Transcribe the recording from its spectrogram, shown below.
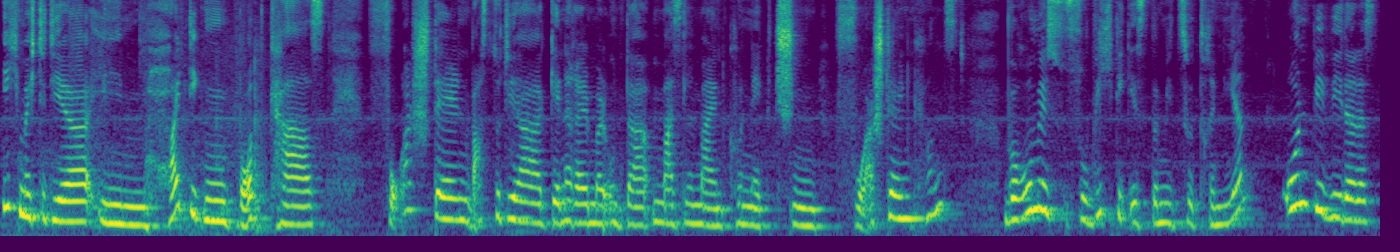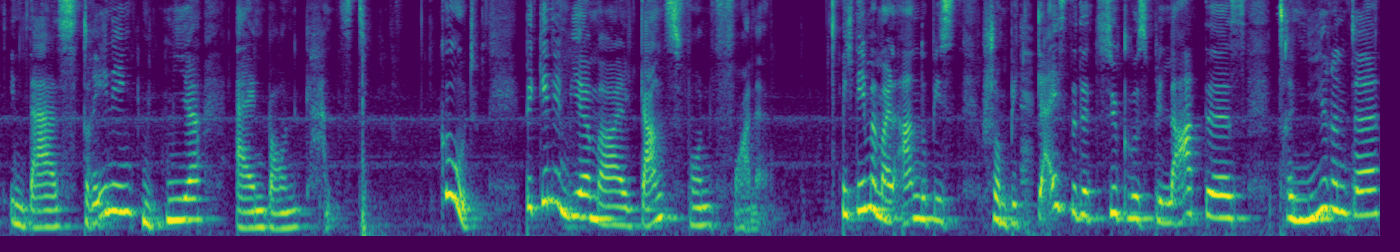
Ich möchte dir im heutigen Podcast vorstellen, was du dir generell mal unter Muscle-Mind Connection vorstellen kannst, warum es so wichtig ist, damit zu trainieren und wie du das in das Training mit mir einbauen kannst. Gut, beginnen wir mal ganz von vorne. Ich nehme mal an, du bist schon begeisterte Zyklus Pilates Trainierende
